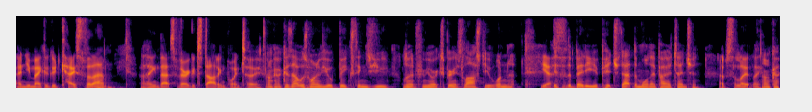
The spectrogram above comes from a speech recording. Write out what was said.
and you make a good case for that, I think that's a very good starting point too. Okay, because that was one of your big things you learnt from your experience last year, wasn't it? Yes, Is that the better you pitch that, the more they pay attention. absolutely. Okay,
